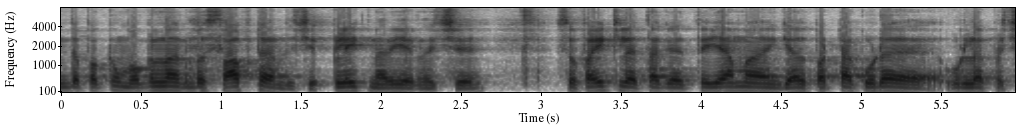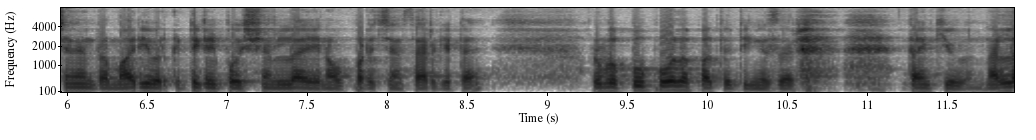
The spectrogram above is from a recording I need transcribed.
இந்த பக்கம் முகம்லாம் ரொம்ப சாஃப்டாக இருந்துச்சு. பிளேட் நிறைய இருந்துச்சு. ஸோ ஃபைட்டில் தக தெரியாமல் எங்கேயாவது பட்டா கூட உள்ள பிரச்சனைன்ற மாதிரி ஒரு கிரிட்டிக்கல் பொசிஷனில் என்னை ஒப்படைச்சேன் சார்கிட்ட ரொம்ப பூ போல பார்த்துட்டீங்க சார் தேங்க்யூ நல்ல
